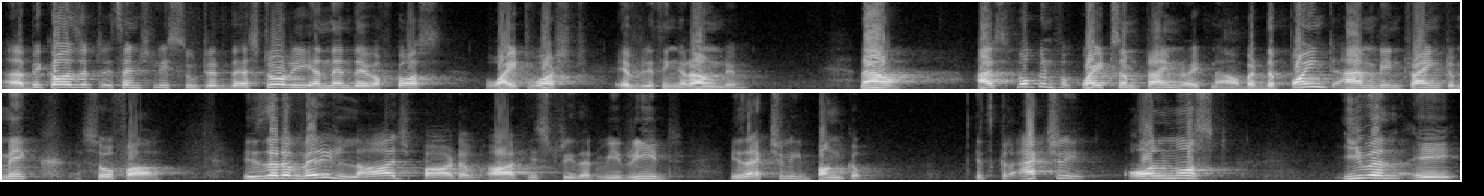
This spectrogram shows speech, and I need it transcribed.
uh, because it essentially suited their story and then they of course whitewashed everything around him. Now I've spoken for quite some time right now but the point I've been trying to make so far is that a very large part of our history that we read is actually bunkum. It's actually almost even a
